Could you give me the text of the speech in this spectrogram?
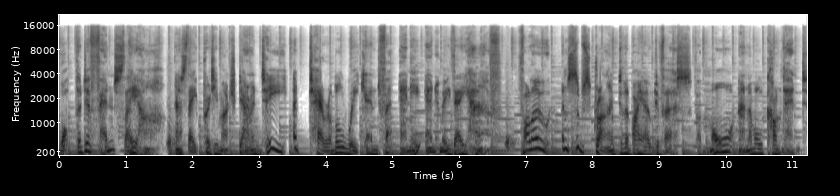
what the defense they are, as they pretty much guarantee a terrible weekend for any enemy they have. Follow and subscribe to the Biotaverse for more animal content.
